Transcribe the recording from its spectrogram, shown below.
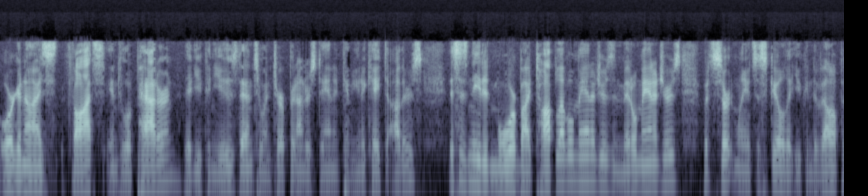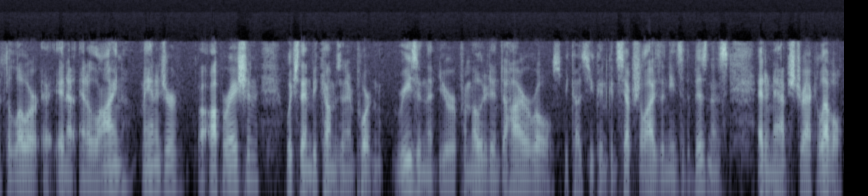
organize thoughts into a pattern that you can use then to interpret, understand, and communicate to others. This is needed more by top level managers and middle managers, but certainly it's a skill that you can develop at the lower, uh, in a, in a line manager Uh, operation, which then becomes an important reason that you're promoted into higher roles because you can conceptualize the needs of the business at an abstract level,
